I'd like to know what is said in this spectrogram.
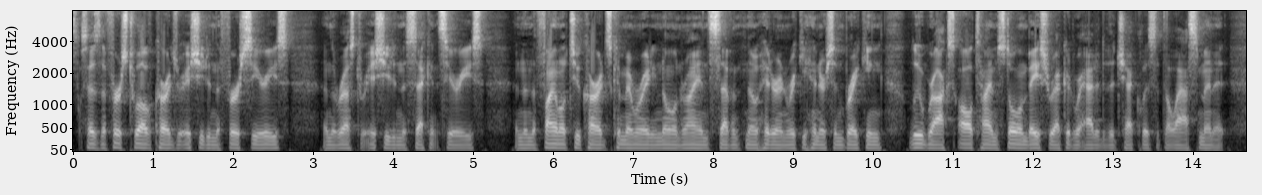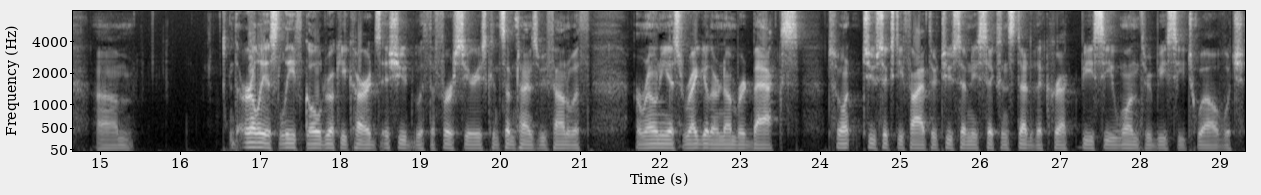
says the first 12 cards were issued in the first series, and the rest were issued in the second series. And then the final two cards commemorating Nolan Ryan's seventh no hitter and Rickey Henderson breaking Lou Brock's all time stolen base record were added to the checklist at the last minute. Um, The earliest Leaf Gold rookie cards issued with the first series can sometimes be found with erroneous regular numbered backs 265 through 276 instead of the correct BC 1 through BC 12, which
